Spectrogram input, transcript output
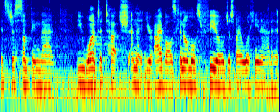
it's just something that you want to touch and that your eyeballs can almost feel just by looking at it.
